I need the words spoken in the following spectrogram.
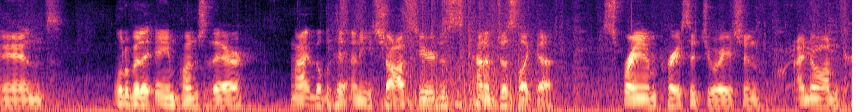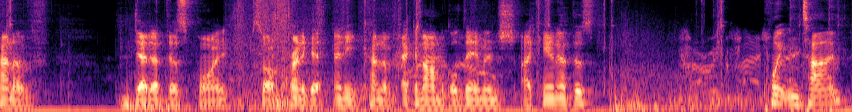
And a little bit of aim punch there. Not able to hit any shots here. This is kind of just like a spray and pray situation. I know I'm kind of dead at this point, so I'm trying to get any kind of economical damage I can at this point in time.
